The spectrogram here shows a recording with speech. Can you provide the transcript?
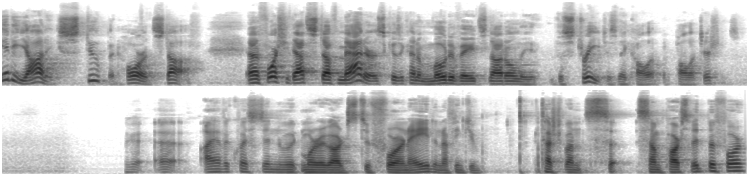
idiotic, stupid, horrid stuff. And unfortunately, that stuff matters because it kind of motivates not only the street, as they call it, but politicians. Okay, uh, I have a question with more regards to foreign aid, and I think you've touched upon some parts of it before.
